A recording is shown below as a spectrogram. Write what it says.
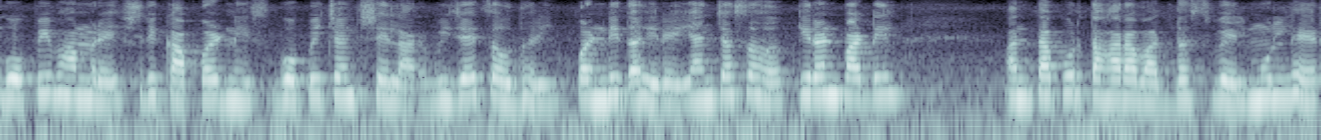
गोपी भामरे श्री कापडनीस गोपीचंद शेलार विजय चौधरी पंडित अहिरे यांच्यासह किरण पाटील अंतापूर तहाराबाद दसवेल मुल्हेर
